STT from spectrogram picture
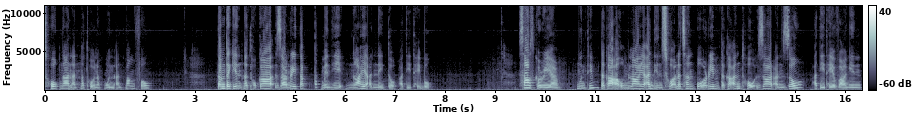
chok nan an na tho na mun an mang fo tam takin na thoka zan rei tak tak men hi ngai an nei to ati thei bok South Korea, mun thim taka a omlaya adin na chan po rim taka an tho zar an zo ati thei wangin.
